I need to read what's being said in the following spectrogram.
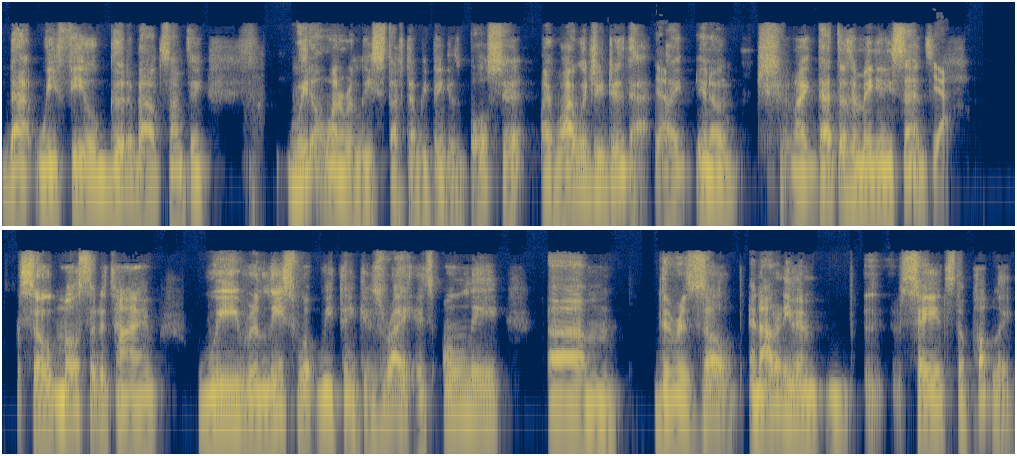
that we feel good about something we don't want to release stuff that we think is bullshit. Like, why would you do that? Yeah. Like, you know, like that doesn't make any sense. Yeah. So most of the time we release what we think is right. It's only um, the result. And I don't even say it's the public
